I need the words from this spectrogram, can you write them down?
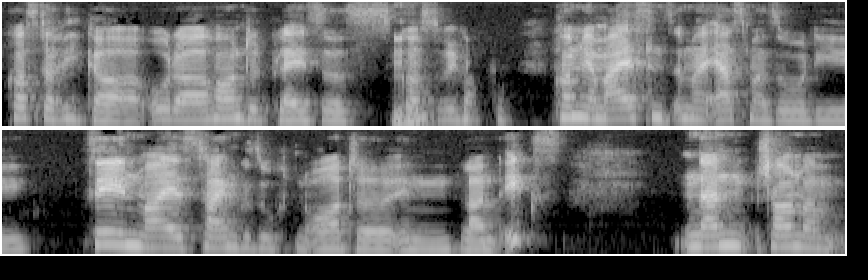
Costa Rica oder Haunted Places, Mhm. Costa Rica. Kommen ja meistens immer erstmal so die zehn meist heimgesuchten Orte in Land X. Und dann schauen wir,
